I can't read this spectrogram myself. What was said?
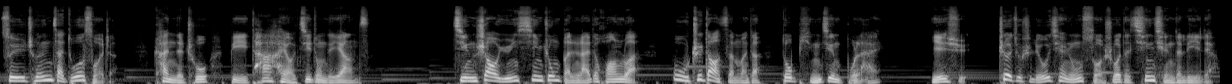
嘴唇在哆嗦着。看得出比他还要激动的样子，景少云心中本来的慌乱，不知道怎么的都平静不来。也许这就是刘倩荣所说的亲情的力量，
